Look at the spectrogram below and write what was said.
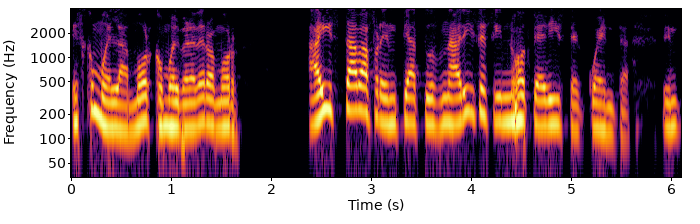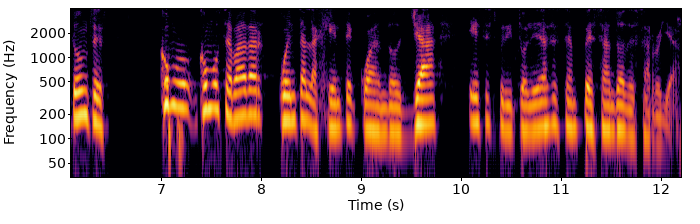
es como el amor, como el verdadero amor. Ahí estaba frente a tus narices y no te diste cuenta. Entonces, ¿cómo, cómo se va a dar cuenta la gente cuando ya esa espiritualidad se está empezando a desarrollar?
